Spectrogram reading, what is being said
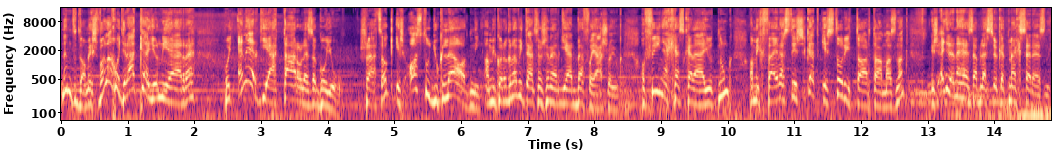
Nem tudom, és valahogy rá kell jönni erre, hogy energiát tárol ez a golyó, srácok, és azt tudjuk leadni, amikor a gravitációs energiát befolyásoljuk. A fényekhez kell eljutnunk, amik fejlesztéseket és sztorit tartalmaznak, és egyre nehezebb lesz őket megszerezni.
